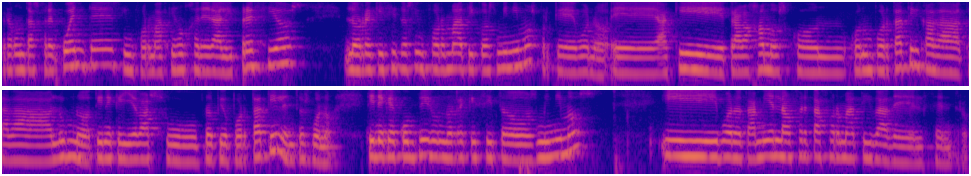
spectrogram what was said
preguntas frecuentes, información general y precios, los requisitos informáticos mínimos, porque bueno, aquí trabajamos con, un portátil, cada, cada, alumno tiene que llevar su propio portátil, entonces bueno, tiene que cumplir unos requisitos mínimos y bueno, también la oferta formativa del centro.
